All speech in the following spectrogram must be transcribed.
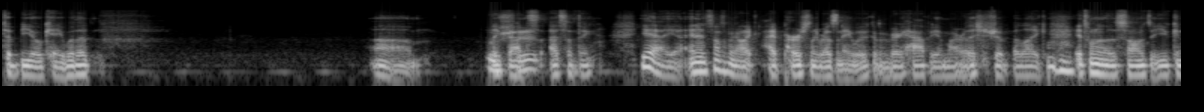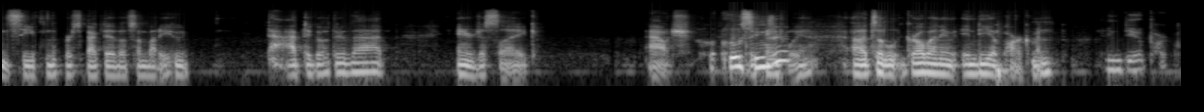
to be okay with it um Oh, like that's shit. that's something yeah yeah and it's not something like i personally resonate with because i'm very happy in my relationship but like Mhm. it's one of those songs that you can see from the perspective of somebody who had to go through that and you're just like ouch Who like, sings it? yeah. uh, it's a girl by the name of india parkman India Parkman.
